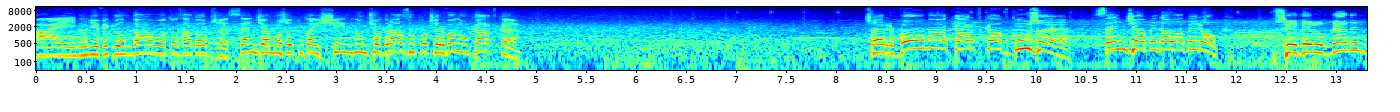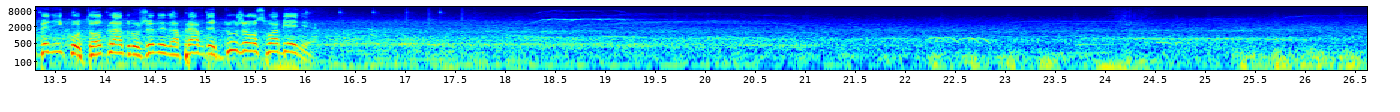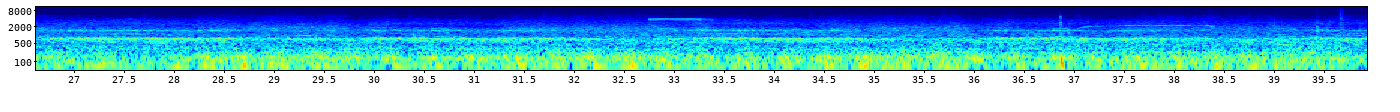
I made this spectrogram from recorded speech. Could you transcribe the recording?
Aj, no nie wyglądało to za dobrze. Sędzia może tutaj sięgnąć od razu po czerwoną kartkę. Czerwona kartka w górze. Sędzia wydała wyrok. Przy wyrównanym wyniku to dla drużyny naprawdę duże osłabienie.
